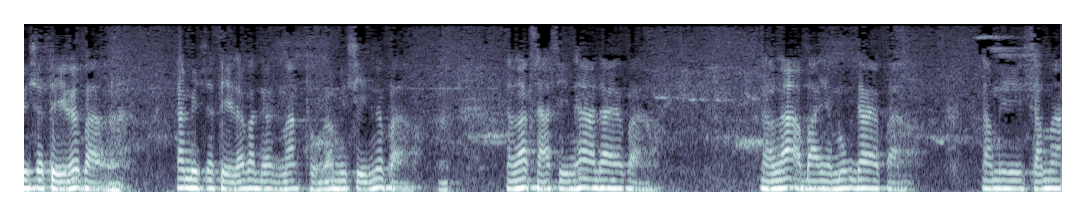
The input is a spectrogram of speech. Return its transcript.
มีสติหรือเปล่า ถ้ามีสติแล้วก็เดินมรรคถูกเรามีศีลหรือเปล่า เรารักษาศีลห้าได้หรือเปล่า เราละอบายามุกได้หรือเปล่า เรามีสัมมา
